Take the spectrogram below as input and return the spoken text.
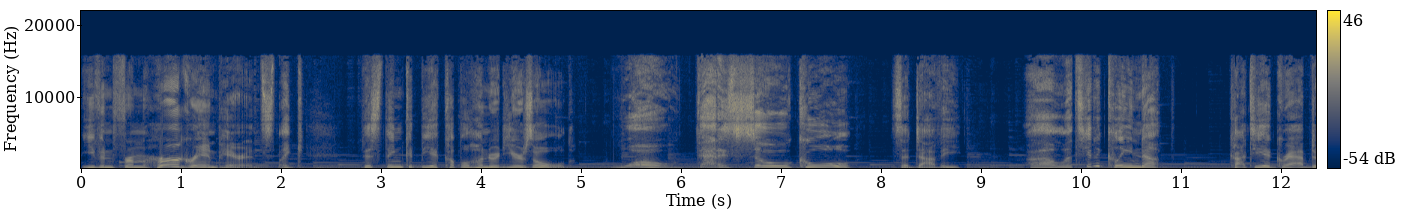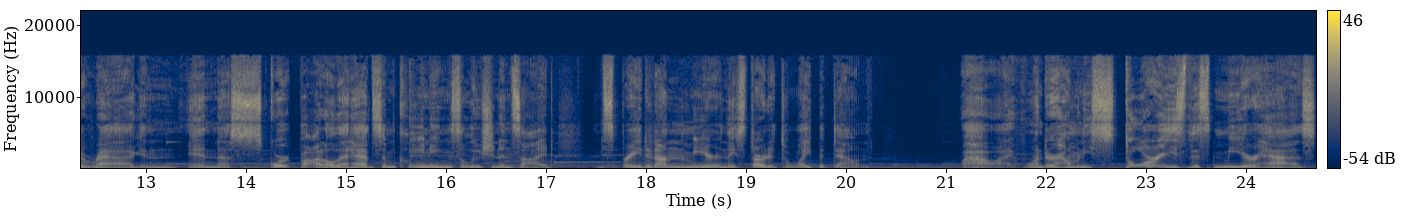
even from her grandparents. Like, this thing could be a couple hundred years old. Whoa, that is so cool, said Davi. Uh, let's get it cleaned up. Katya grabbed a rag and, and a squirt bottle that had some cleaning solution inside and sprayed it on the mirror and they started to wipe it down. Wow, I wonder how many stories this mirror has.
